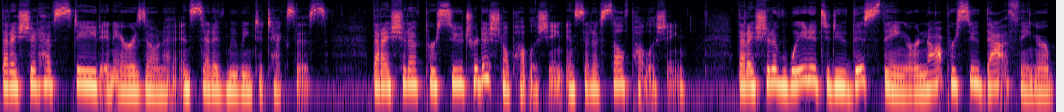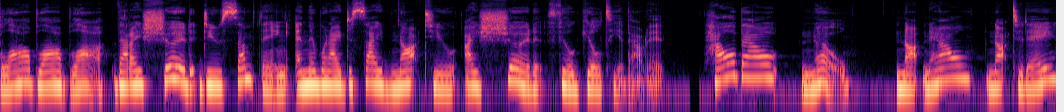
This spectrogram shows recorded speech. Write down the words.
that I should have stayed in Arizona instead of moving to Texas, that I should have pursued traditional publishing instead of self publishing, that I should have waited to do this thing or not pursued that thing or blah, blah, blah, that I should do something, and then when I decide not to, I should feel guilty about it. How about no? Not now, not today,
